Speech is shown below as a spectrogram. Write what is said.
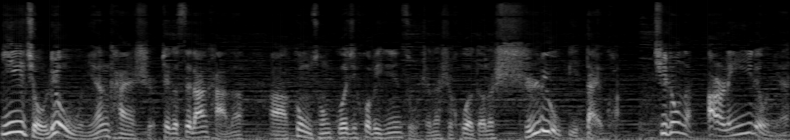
一九六五年开始，这个斯里兰卡呢啊，共从国际货币基金组织呢是获得了十六笔贷款，其中呢，二零一六年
